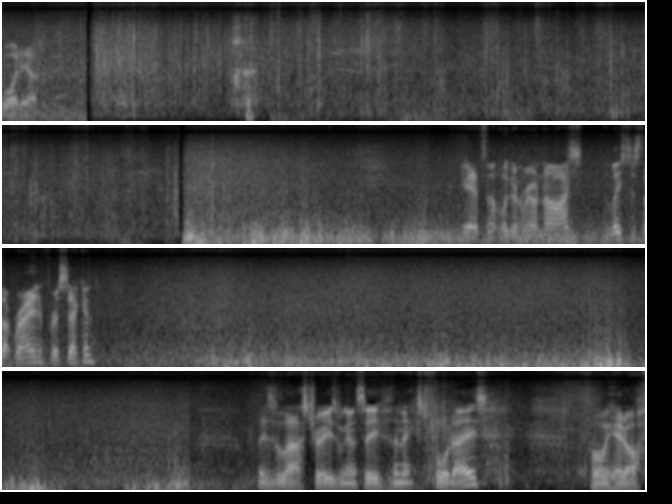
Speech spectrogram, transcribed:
whiteout. yeah, it's not looking real nice. At least it stopped raining for a second. These are the last trees we're going to see for the next four days before we head off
